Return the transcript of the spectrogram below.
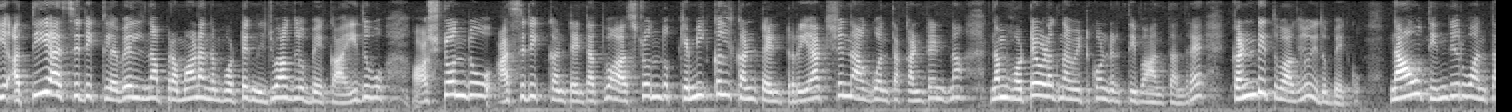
ಈ ಅತಿ ಆ್ಯಸಿಡಿಕ್ ಲೆವೆಲ್ನ ಪ್ರಮಾಣ ನಮ್ಮ ಹೊಟ್ಟೆಗೆ ನಿಜವಾಗ್ಲೂ ಬೇಕಾ? ಇದು ಅಷ್ಟೊಂದು ಆಸಿಡಿಕ್ ಕಂಟೆಂಟ್ ಅಥವಾ ಅಷ್ಟೊಂದು ಕೆಮಿಕಲ್ ಕಂಟೆಂಟ್ ರಿಯಾಕ್ಷನ್ ಆಗುವಂಥ ಕಂಟೆಂಟ್ನ ನಮ್ಮ ಹೊಟ್ಟೆ ಒಳಗೆ ನಾವು ಇಟ್ಕೊಂಡಿರ್ತೀವ ಅಂತಂದರೆ ಖಂಡಿತವಾಗ್ಲೂ ಇದು ಬೇಕು. ನಾವು ತಿಂದಿರುವಂಥ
